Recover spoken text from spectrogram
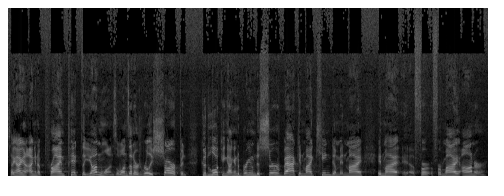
Saying, I'm going to prime pick the young ones, the ones that are really sharp and good looking. I'm going to bring them to serve back in my kingdom, in my, in my, uh, for, for my honor.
